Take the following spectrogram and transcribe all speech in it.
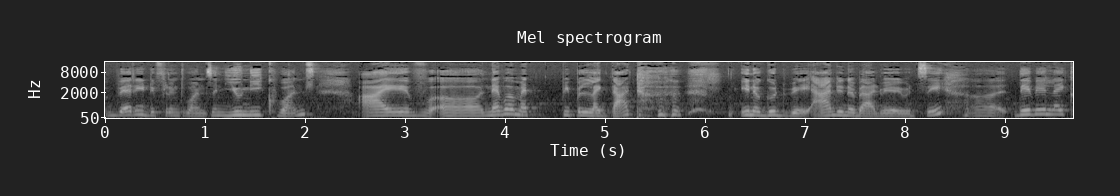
very different ones and unique ones. I've uh, never met people like that in a good way and in a bad way i would say. Uh, they were like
